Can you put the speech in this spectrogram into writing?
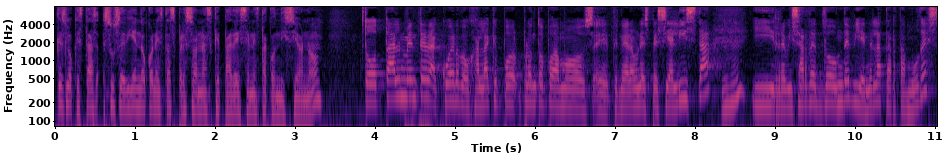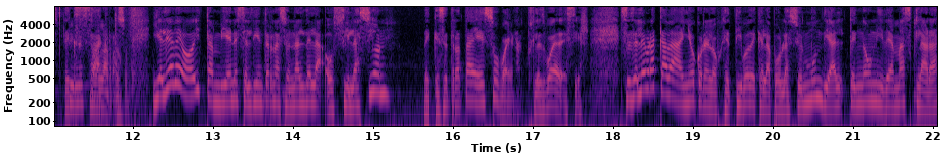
qué es lo que está sucediendo con estas personas que padecen esta condición, ¿no? Totalmente de acuerdo. Ojalá que pronto podamos eh, tener a un especialista y revisar de dónde viene la tartamudez. Tienes toda la razón. Y el día de hoy también es el Día Internacional de la Oscilación. ¿De qué se trata eso? Bueno, pues les voy a decir. Se celebra cada año con el objetivo de que la población mundial tenga una idea más clara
